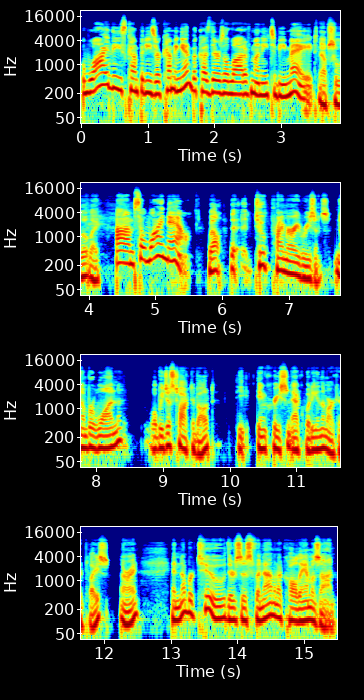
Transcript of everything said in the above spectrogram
why these companies are coming in because there's a lot of money to be made. Absolutely. Um, so, why now? Well, the, two primary reasons. Number one, what we just talked about, the increase in equity in the marketplace. All right. And number two, there's this phenomena called Amazon.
